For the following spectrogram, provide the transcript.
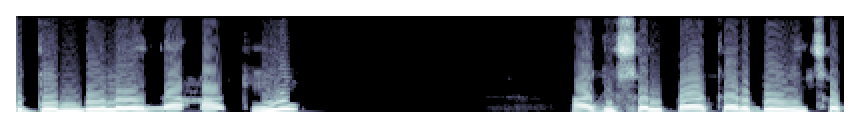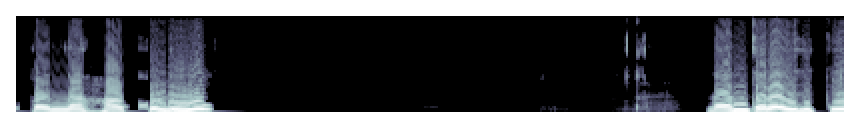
ಉದ್ದಿನ ಬೇಳೆಯನ್ನ ಹಾಕಿ, ಹಾಗೆ ಸ್ವಲ್ಪ ಕರಿಬೇವಿನ ಸೊಪ್ಪನ್ನ ಹಾಕೊಳ್ಳಿ. ನಂತರ ಇದಕ್ಕೆ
